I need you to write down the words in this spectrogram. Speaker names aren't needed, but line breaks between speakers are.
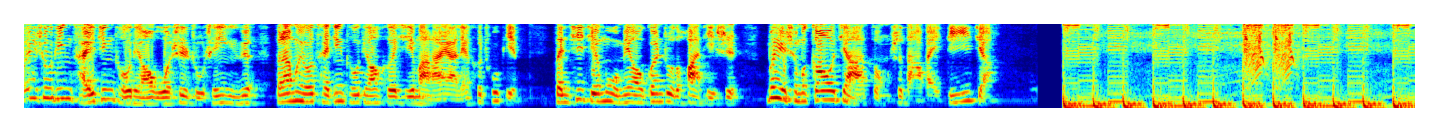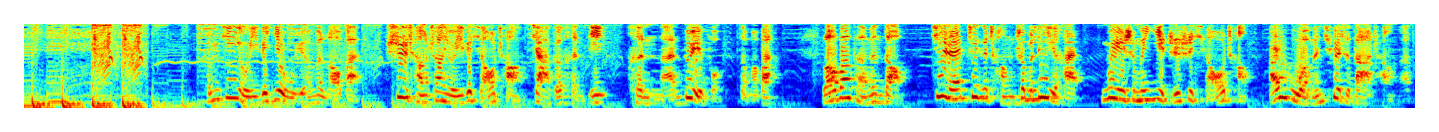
欢迎收听财经头条，我是主持人映月。本栏目由财经头条和喜马拉雅联合出品。本期节目我们要关注的话题是：为什么高价总是打败低价？曾经有一个业务员问老板：“市场上有一个小厂，价格很低，很难对付，怎么办？”老板反问道：“既然这个厂这么厉害，为什么一直是小厂，而我们却是大厂呢？”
